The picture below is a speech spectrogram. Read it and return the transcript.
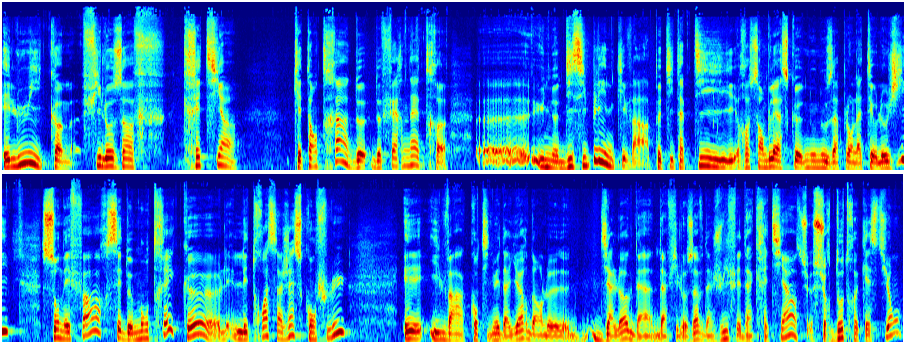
Et lui, comme philosophe chrétien qui est en train de, de faire naître euh, une discipline qui va petit à petit ressembler à ce que nous nous appelons la théologie, son effort, c'est de montrer que les, trois sagesses confluent. Et il va continuer d'ailleurs dans le dialogue d'un philosophe, d'un juif et d'un chrétien sur, d'autres questions.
